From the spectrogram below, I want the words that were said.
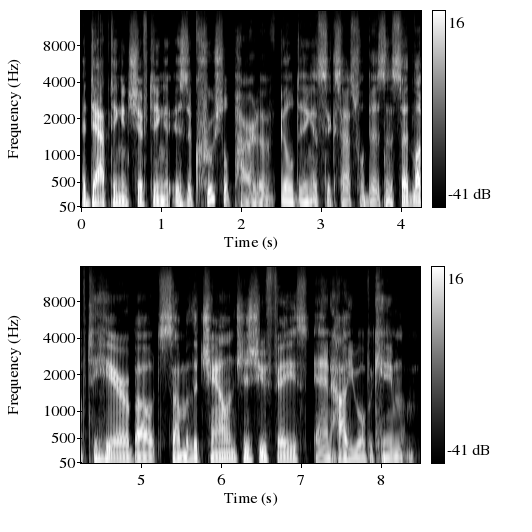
Adapting and shifting is a crucial part of building a successful business. So I'd love to hear about some of the challenges you faced and how you overcame them.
